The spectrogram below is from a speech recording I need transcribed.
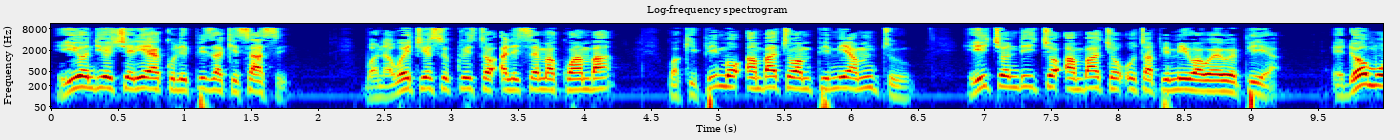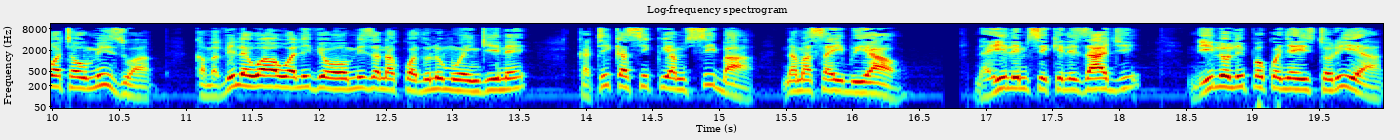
hiyo ndiyo sheria ya kulipiza kisasi. Bwana wetu yesu kristo alisema kwamba kwa kipimo ambacho wampimia mtu hicho ndicho ambacho utapimiwa wewe pia. Edomu wataumizwa kama vile wao walivyowaumiza na kuwadhulumu wengine katika siku ya msiba na masaibu yao. Na hili msikilizaji ndilo lipo kwenye historia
